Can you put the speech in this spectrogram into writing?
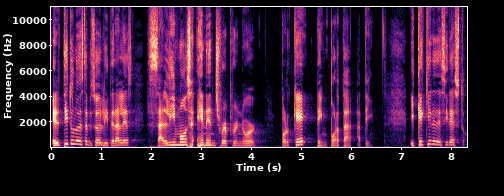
El título de este episodio literal es Salimos en Entrepreneur. ¿Por qué te importa a ti? ¿Y qué quiere decir esto?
